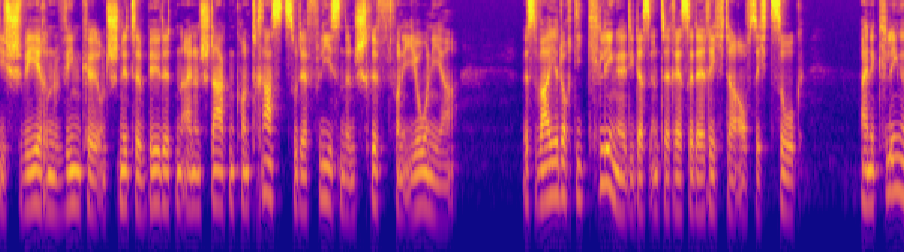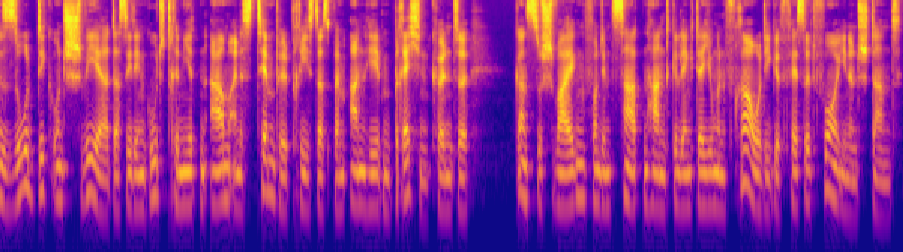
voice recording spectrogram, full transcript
die schweren Winkel und Schnitte bildeten einen starken Kontrast zu der fließenden Schrift von Ionia. Es war jedoch die Klinge, die das Interesse der Richter auf sich zog. Eine Klinge so dick und schwer, dass sie den gut trainierten Arm eines Tempelpriesters beim Anheben brechen könnte, ganz zu schweigen von dem zarten Handgelenk der jungen Frau, die gefesselt vor ihnen stand.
